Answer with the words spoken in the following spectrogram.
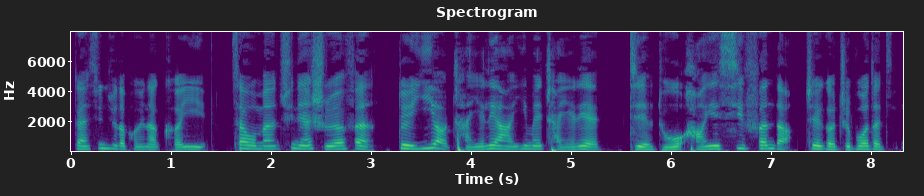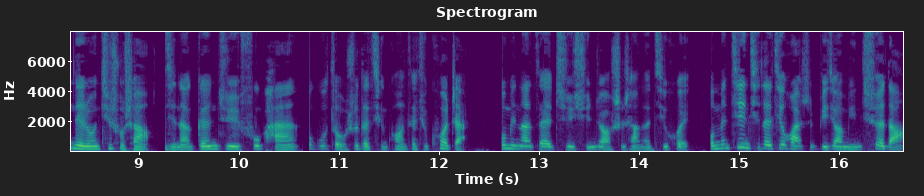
感兴趣的朋友呢，可以在我们去年十月份对医药产业链啊、医美产业链解读行业细分的这个直播的内容基础上，自己呢根据复盘个股走势的情况再去扩展，后面呢再去寻找市场的机会。我们近期的计划是比较明确的。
